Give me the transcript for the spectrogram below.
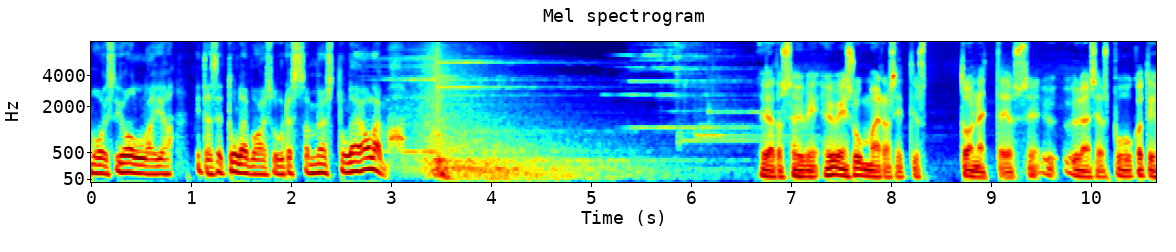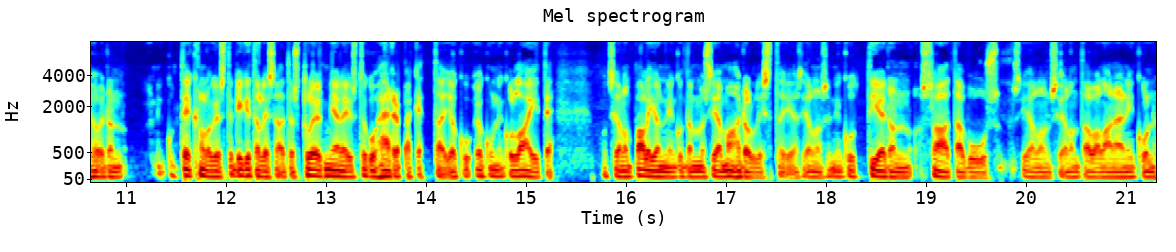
voisi olla ja mitä se tulevaisuudessa myös tulee olemaan. Ja tuossa hyvin, hyvin summerasit just ton, että jos se yleensä jos puhuu kotihoidon niin kuin teknologisesta digitalisaatiosta, tulee mieleen just joku härpäke tai joku, joku niin kuin laite, mutta siellä on paljon niin kuin tämmöisiä mahdollistajia. Siellä on se niin kuin tiedon saatavuus, siellä on, siellä on tavallaan nämä niin kuin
